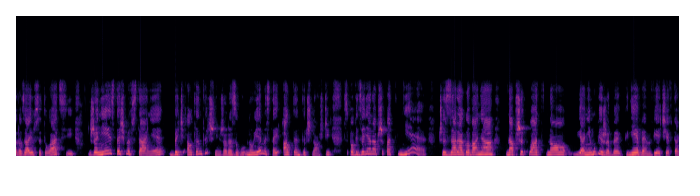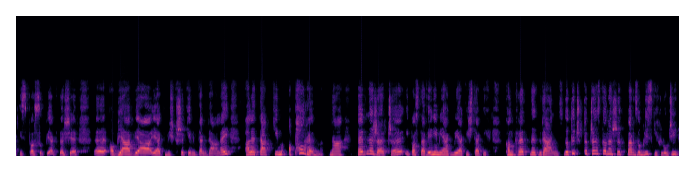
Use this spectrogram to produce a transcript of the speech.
rodzaju sytuacji, że nie jesteśmy w stanie być autentyczni, że rezygnujemy z tej autentyczności, z powiedzenia na przykład nie, czy z zareagowania na przykład, no ja nie mówię, żeby gniewem, wiecie, w taki sposób, jak to się e, objawia, jakimś krzykiem i tak dalej, ale takim oporem na pewne rzeczy i postawieniem jakby jakichś takich konkretnych granic. Dotyczy to często naszych bardzo bliskich ludzi,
